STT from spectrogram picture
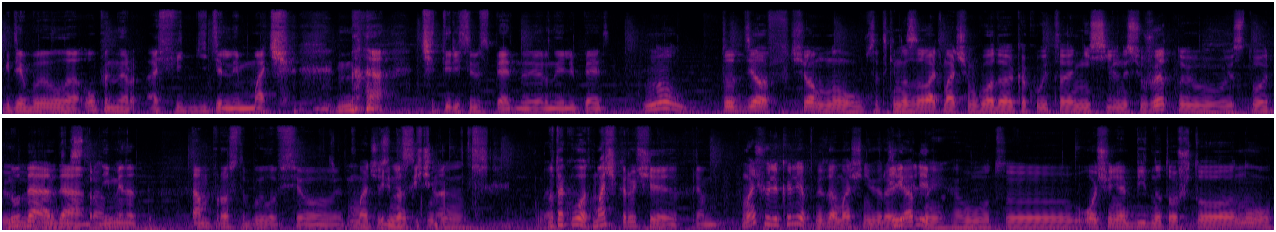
где был э, опенер офигительный матч на 4.75, наверное, или 5. Ну, тут дело в чем, ну, все-таки называть матчем года какую-то не сильно сюжетную историю. Ну да, да, странно. именно там просто было все матч из перенасыщено. ниоткуда. Да. Ну так вот, матч, короче, прям Матч великолепный, да, матч невероятный. Вот. э, Очень обидно то, что, ну,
